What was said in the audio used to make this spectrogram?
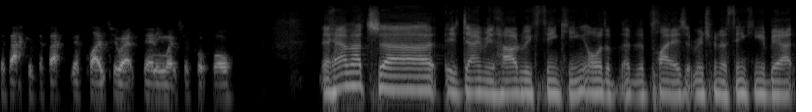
the back of the fact they've played two outstanding weeks of football. Now, how much uh, is Damien Hardwick thinking, or the the players at Richmond are thinking about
